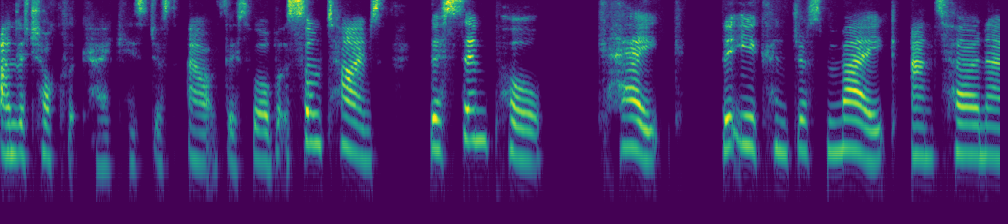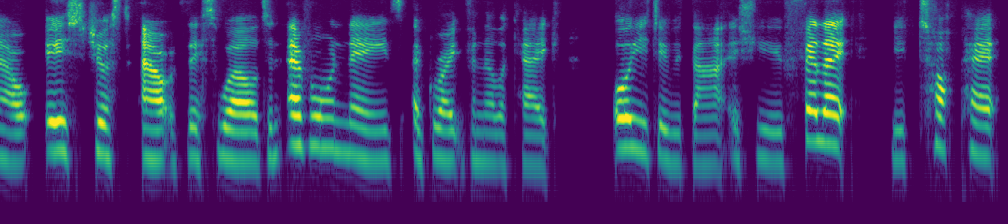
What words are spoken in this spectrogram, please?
And the chocolate cake is just out of this world. But sometimes the simple cake that you can just make and turn out is just out of this world. And everyone needs a great vanilla cake. All you do with that is you fill it, you top it,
